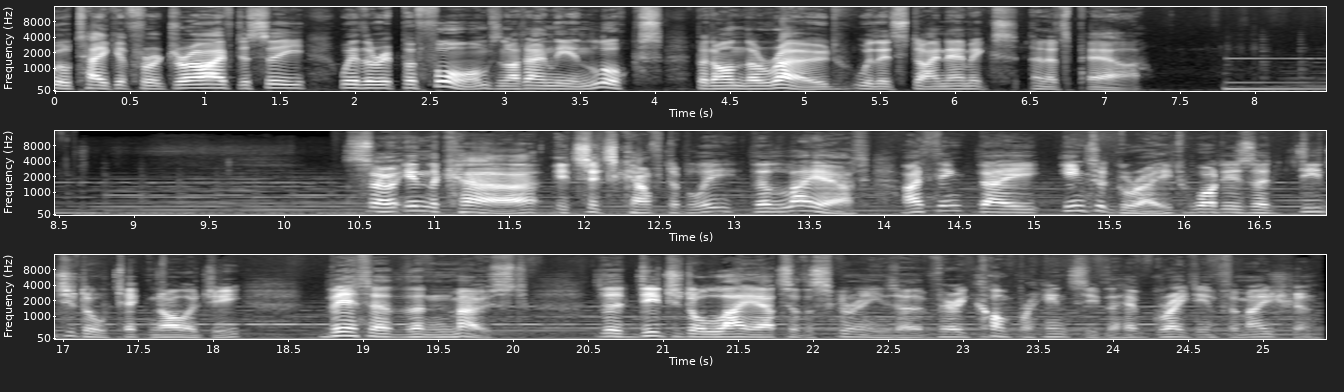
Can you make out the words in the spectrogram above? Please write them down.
We'll take it for a drive to see whether it performs not only in looks but on the road with its dynamics and its power. So in the car, it sits comfortably. The layout, I think they integrate what is a digital technology better than most the digital layouts of the screens are very comprehensive, they have great information.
